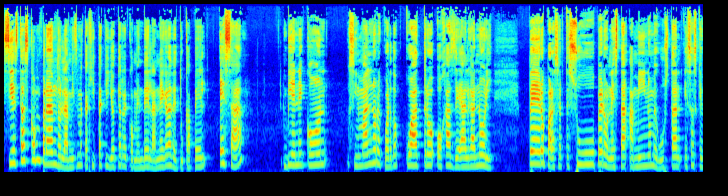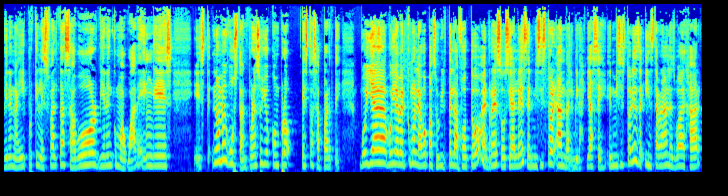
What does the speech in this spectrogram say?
Si estás comprando la misma cajita que yo te recomendé, la negra de tu capel, esa viene con, sin mal no recuerdo, cuatro hojas de alga nori. pero para serte súper honesta, a mí no me gustan esas que vienen ahí porque les falta sabor, vienen como aguadengues, este, no me gustan, por eso yo compro estas aparte. Voy a, voy a ver cómo le hago para subirte la foto en redes sociales, en mis historias, ándale, mira, ya sé, en mis historias de Instagram les voy a dejar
